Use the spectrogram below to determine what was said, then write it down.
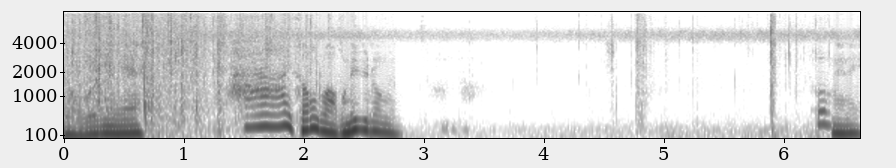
ดอกเว้ยไงฮ่ายสองดอกคนนี้พี่น้องเงินนี่นี่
